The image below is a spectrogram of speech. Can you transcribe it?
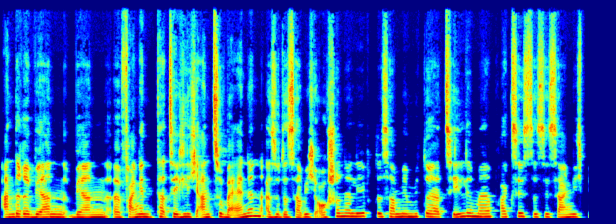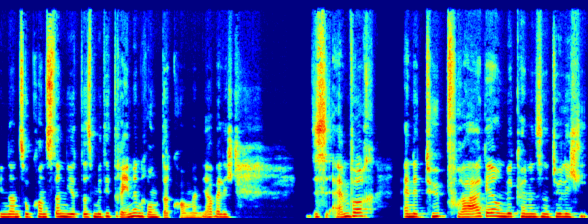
Andere werden, werden, äh, fangen tatsächlich an zu weinen. Also das habe ich auch schon erlebt. Das haben mir Mütter erzählt in meiner Praxis, dass sie sagen, ich bin dann so konsterniert, dass mir die Tränen runterkommen. Ja, weil ich, das ist einfach, eine Typfrage und wir können es natürlich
